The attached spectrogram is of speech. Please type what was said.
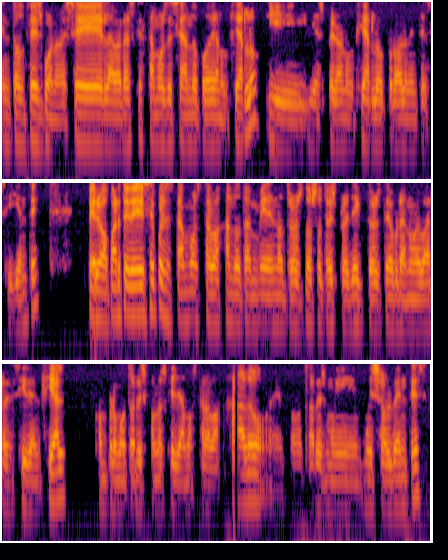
Entonces, bueno, ese la verdad es que estamos deseando poder anunciarlo y, espero anunciarlo probablemente el siguiente. Pero aparte de ese, pues estamos trabajando también en otros dos o tres proyectos de obra nueva residencial con promotores con los que ya hemos trabajado, eh, promotores muy, muy solventes.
